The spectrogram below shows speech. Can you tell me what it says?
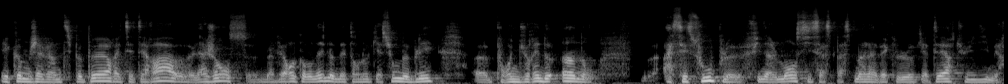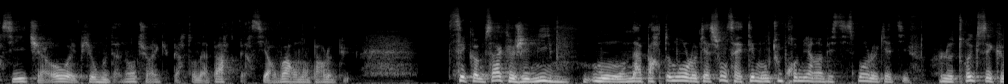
Et comme j'avais un petit peu peur, etc., l'agence m'avait recommandé de le mettre en location meublée pour une durée de un an assez souple. Finalement, si ça se passe mal avec le locataire, tu lui dis merci, ciao, et puis au bout d'un an, tu récupères ton appart, merci, au revoir, on n'en parle plus c'est comme ça que j'ai mis mon appartement en location. Ça a été mon tout premier investissement locatif. Le truc, c'est que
